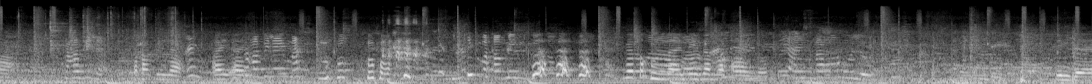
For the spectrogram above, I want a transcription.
nga. Kabila. Sa kabila. Ay, ay. Sa kabila yung mask mo. Hindi mami gutom. Gutom na, hindi na makaano. Yan, baka mahulog. Hindi.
